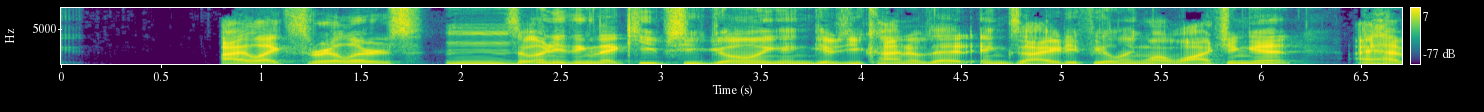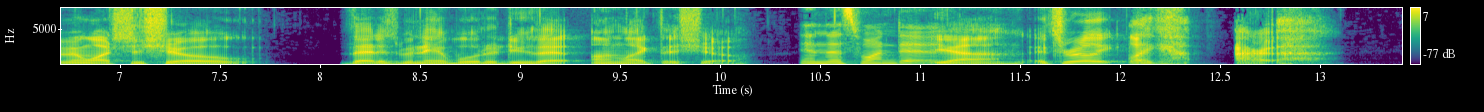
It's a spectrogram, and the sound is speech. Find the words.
I like thrillers. Mm. So anything that keeps you going and gives you kind of that anxiety feeling while watching it. I haven't watched a show that has been able to do that unlike this show. And this one did. Yeah. It's really like. I,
